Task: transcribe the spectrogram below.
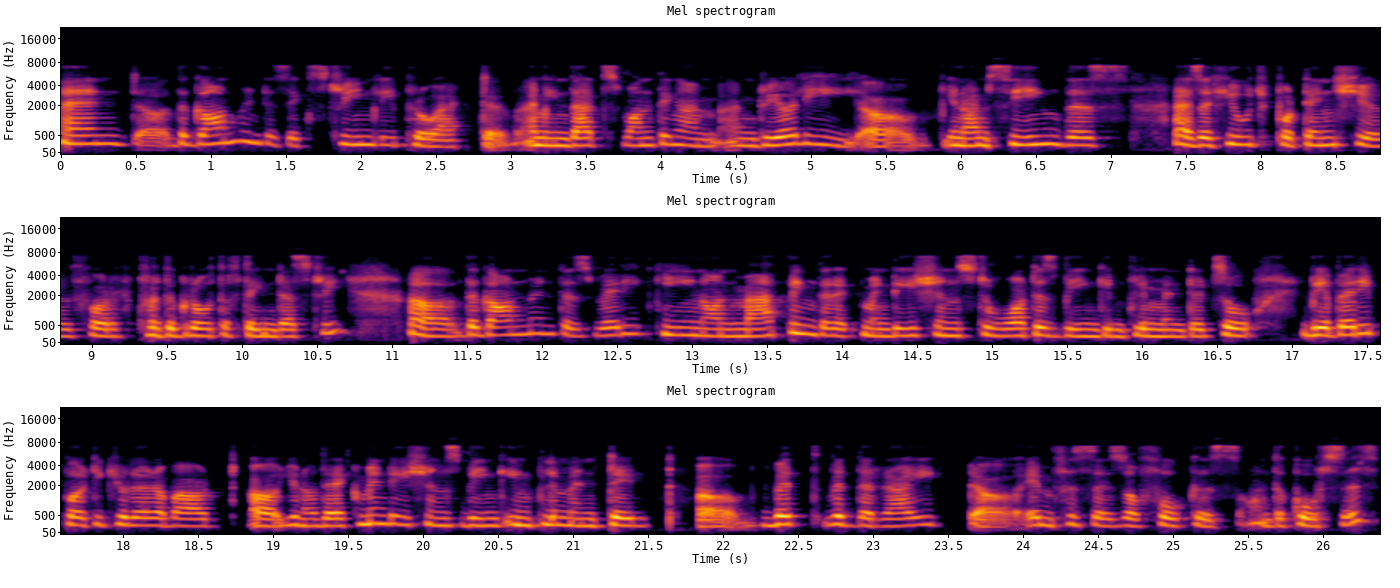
And uh, the government is extremely proactive. I mean, that's one thing I'm I'm really uh, you know I'm seeing this as a huge potential for for the growth of the industry. Uh, the government is very keen on mapping the recommendations to what is being implemented. So we are very particular about uh, you know the recommendations being implemented uh, with with the right uh, emphasis or focus on the courses.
